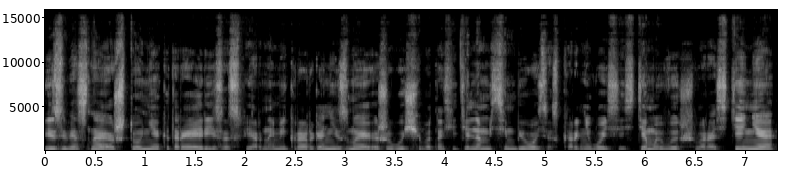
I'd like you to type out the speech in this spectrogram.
Известно, что некоторые ризосферные микроорганизмы, живущие в относительном симбиозе с корневой системой высшего растения,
